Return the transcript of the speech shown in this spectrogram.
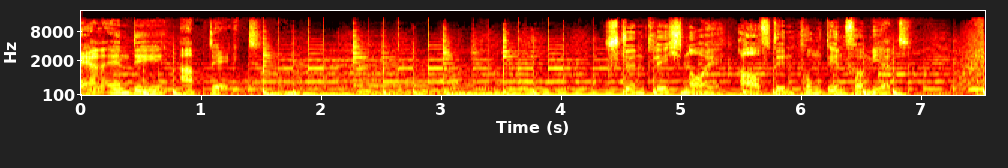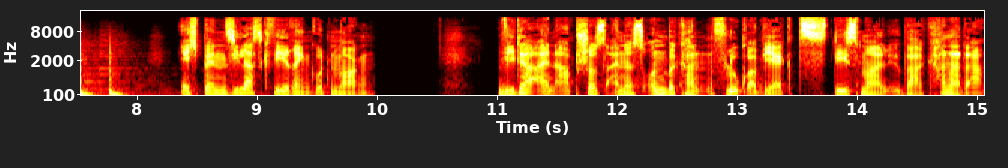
RND Update. Stündlich neu. Auf den Punkt informiert. Ich bin Silas Quiring. Guten Morgen. Wieder ein Abschuss eines unbekannten Flugobjekts, diesmal über Kanada.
